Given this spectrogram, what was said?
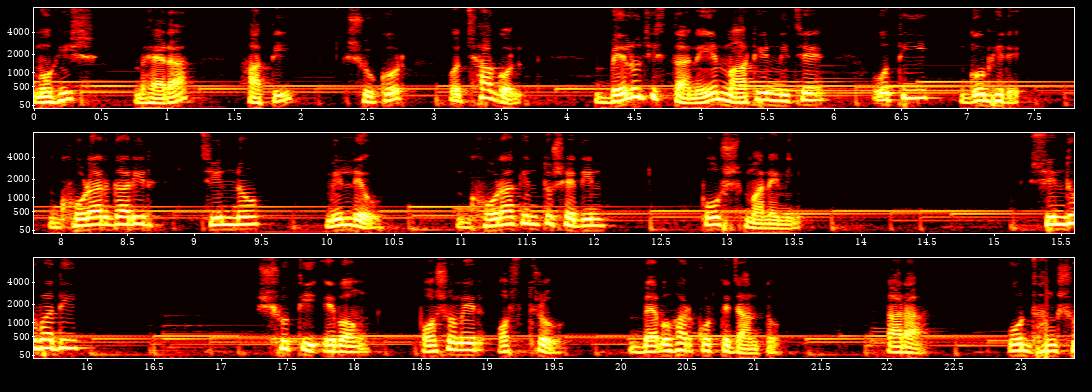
মহিষ, ভেড়া, হাতি, শুকর ও ছাগল। বেলুচিস্তানে মাটির নিচে অতি গভীরে ঘোড়ার গাড়ির চিহ্ন মিললেও ঘোড়া কিন্তু সেদিন পোষ মানেনি। সিন্ধুবাদী সুতি এবং পশমের অস্ত্র ব্যবহার করতে জানত। তারা ঊর্ধ্বাংশ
